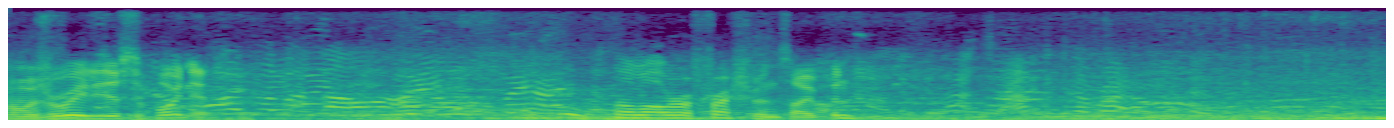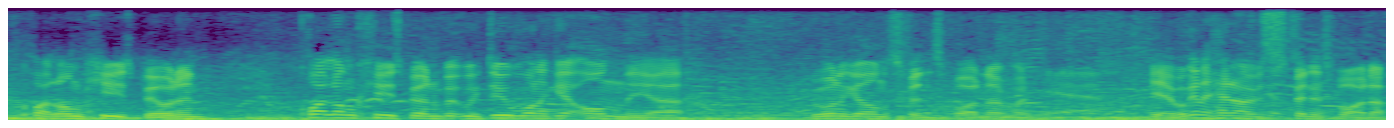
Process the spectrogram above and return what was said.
I was really disappointed. Not a lot of refreshments open. Quite long queues building. Quite long queues building, but we do want to get on the uh, we want to get on the spin spider, don't we? Yeah. Yeah, we're gonna head over to spinning spider.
